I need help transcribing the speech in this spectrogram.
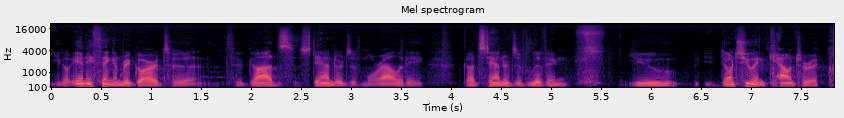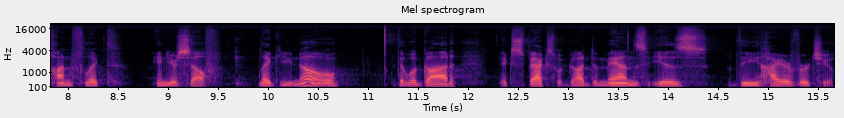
you know, anything in regard to, to God's standards of morality, God's standards of living, you don't you encounter a conflict in yourself. Like you know that what God expects, what God demands, is the higher virtue.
